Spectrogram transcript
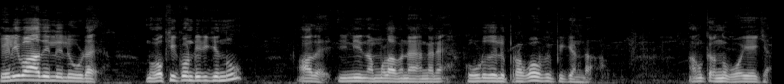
കിളിവാതിലിലൂടെ നോക്കിക്കൊണ്ടിരിക്കുന്നു. അതെ ഇനി നമ്മൾ അവനെ അങ്ങനെ കൂടുതൽ പ്രകോപിപ്പിക്കേണ്ട. നമുക്കങ്ങ് പോയേക്കാം.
